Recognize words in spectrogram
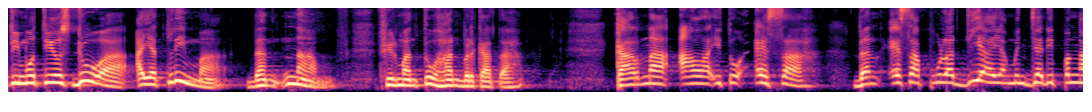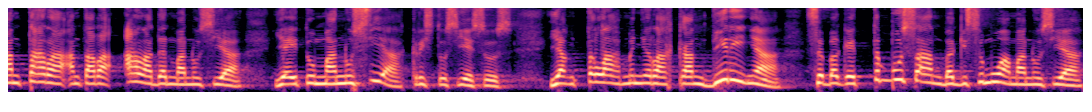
Timotius 2 ayat 5 dan 6 firman Tuhan berkata, karena Allah itu Esa dan Esa pula dia yang menjadi pengantara antara Allah dan manusia, yaitu manusia Kristus Yesus yang telah menyerahkan dirinya sebagai tebusan bagi semua manusia.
